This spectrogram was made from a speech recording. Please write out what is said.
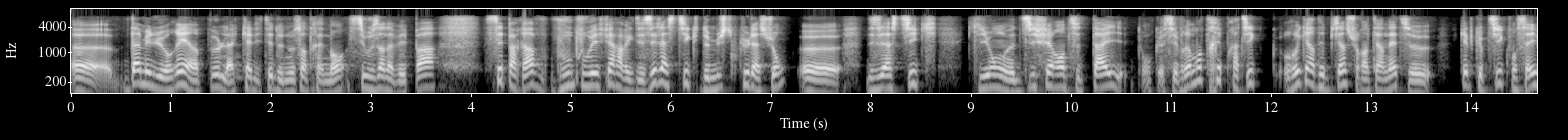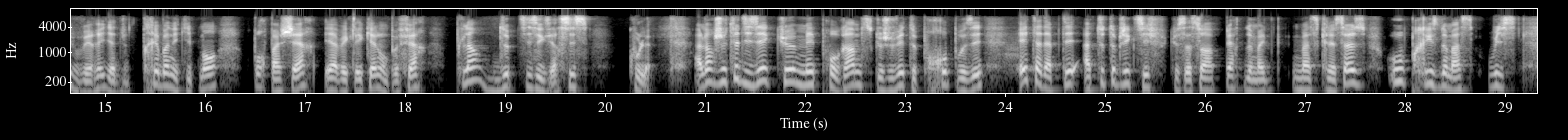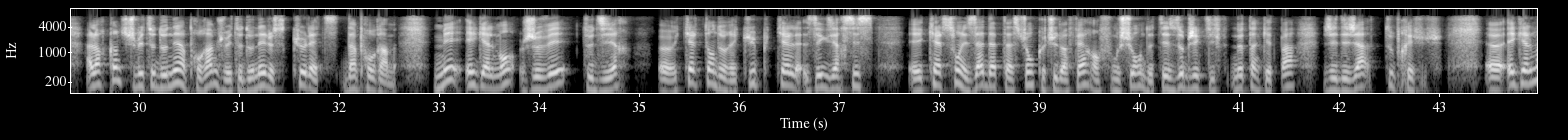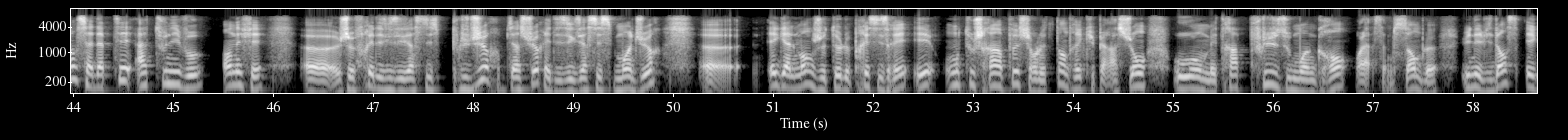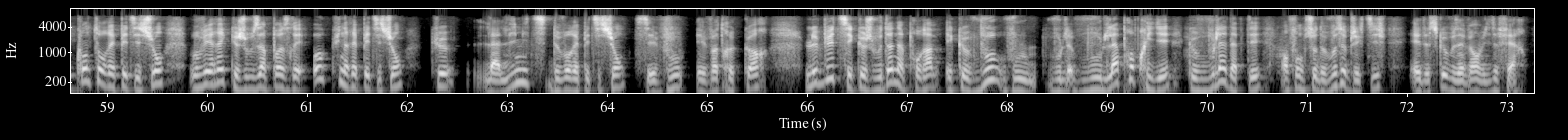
euh, d'améliorer un peu la qualité de nos entraînements. Si vous en avez pas, c'est pas grave. Vous pouvez faire avec des élastiques de musculation, des élastiques qui ont différentes tailles, donc c'est vraiment très pratique. Regardez bien sur internet quelques petits conseils, vous verrez, il y a de très bon équipement pour pas cher et avec lesquels on peut faire plein de petits exercices Cool. Alors je te disais que mes programmes, ce que je vais te proposer, est adapté à tout objectif, que ce soit perte de masse graisseuse ou prise de masse. Oui. Alors quand je vais te donner un programme, je vais te donner le squelette d'un programme. Mais également, je vais te dire euh, quel temps de récup, quels exercices et quelles sont les adaptations que tu dois faire en fonction de tes objectifs. Ne t'inquiète pas, j'ai déjà tout prévu. Euh, également, c'est adapté à tout niveau. En effet, euh, je ferai des exercices plus durs, bien sûr, et des exercices moins durs. Euh, également, je te le préciserai, et on touchera un peu sur le temps de récupération, où on mettra plus ou moins grand. Voilà, ça me semble une évidence. Et quant aux répétitions, vous verrez que je vous imposerai aucune répétition, que la limite de vos répétitions, c'est vous et votre corps. Le but, c'est que je vous donne un programme et que vous, vous, vous, l'appropriez, que vous l'adaptez en fonction de vos objectifs et de ce que vous avez envie de faire.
